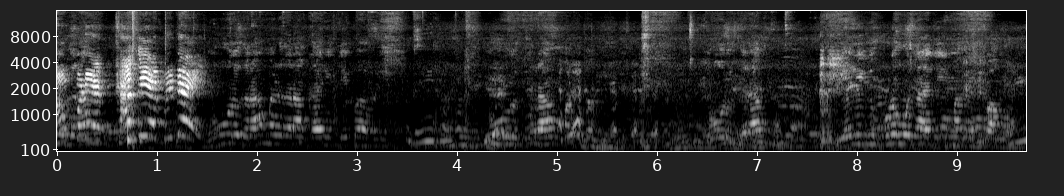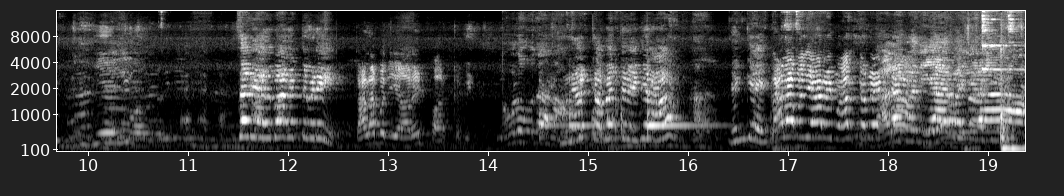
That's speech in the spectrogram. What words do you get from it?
நம்முடைய கதையை விடு. கிராம் எழுதுறான் கறி தீபாவளி. நூறு கிராம் மட்டும். நூறு கிராம். எலிக்கு கூட கொஞ்சம் அதிகமா வைப்பாங்க சரி அது பார்த்து விடு. தளபதியாரை பார்க்க வேண்டும். எங்கே? தளபதியாரை பார்க்க வேண்டும்.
